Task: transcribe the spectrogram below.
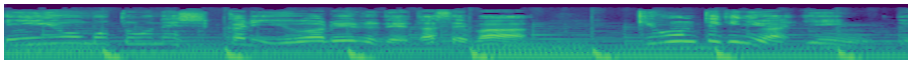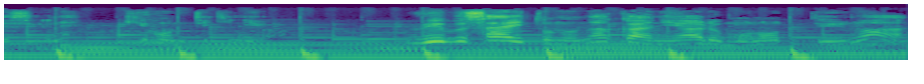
引用元をねしっかり URL で出せば基本的にはいいんですよね基本的には。ウェブサイトの中にあるものっていうのは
